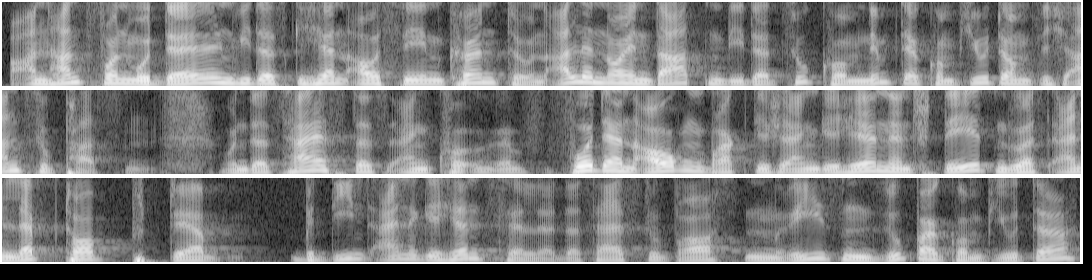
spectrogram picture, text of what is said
anhand von Modellen, wie das Gehirn aussehen könnte. Und alle neuen Daten, die dazukommen, nimmt der Computer, um sich anzupassen. Und das heißt, dass ein, vor deinen Augen praktisch ein Gehirn entsteht und du hast einen Laptop, der bedient eine Gehirnzelle. Das heißt, du brauchst einen riesen Supercomputer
